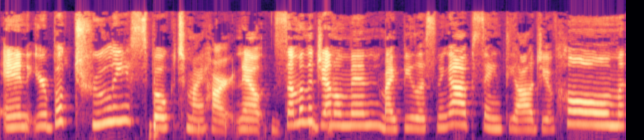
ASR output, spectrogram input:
And your book truly spoke to my heart. Now, some of the gentlemen might be listening up saying theology of home.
